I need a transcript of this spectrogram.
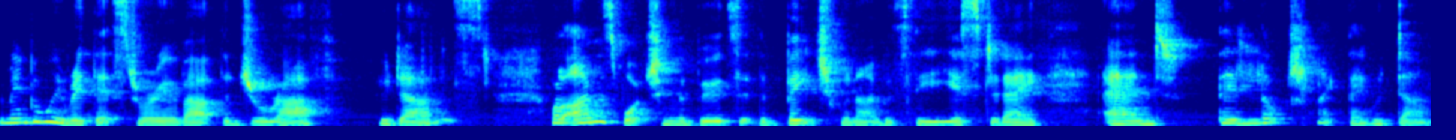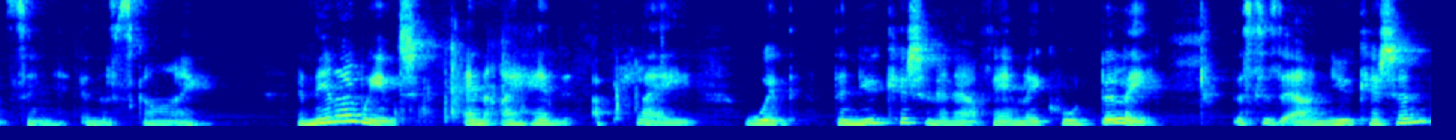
Remember we read that story about the giraffe who danced? Well, I was watching the birds at the beach when I was there yesterday, and they looked like they were dancing in the sky. And then I went and I had a play with the new kitten in our family called Billy. This is our new kitten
